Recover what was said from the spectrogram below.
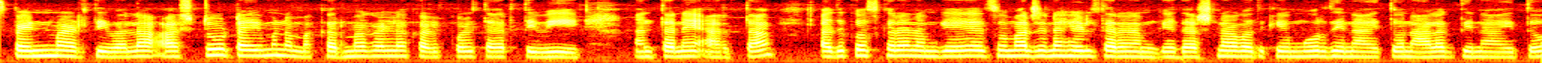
ಸ್ಪೆಂಡ್ ಮಾಡ್ತೀವಲ್ಲ, ಅಷ್ಟು ಟೈಮು ನಮ್ಮ ಕರ್ಮಗಳನ್ನ ಕಳ್ಕೊಳ್ತಾ ಇರ್ತೀವಿ ಅಂತಲೇ ಅರ್ಥ. ಅದಕ್ಕೋಸ್ಕರ ನಮಗೆ ಸುಮಾರು ಜನ ಹೇಳ್ತಾರೆ ನಮಗೆ, ದರ್ಶನ ಆಗೋದಕ್ಕೆ ಮೂರು ದಿನ ಆಯಿತು, ನಾಲ್ಕು ದಿನ ಆಯಿತು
